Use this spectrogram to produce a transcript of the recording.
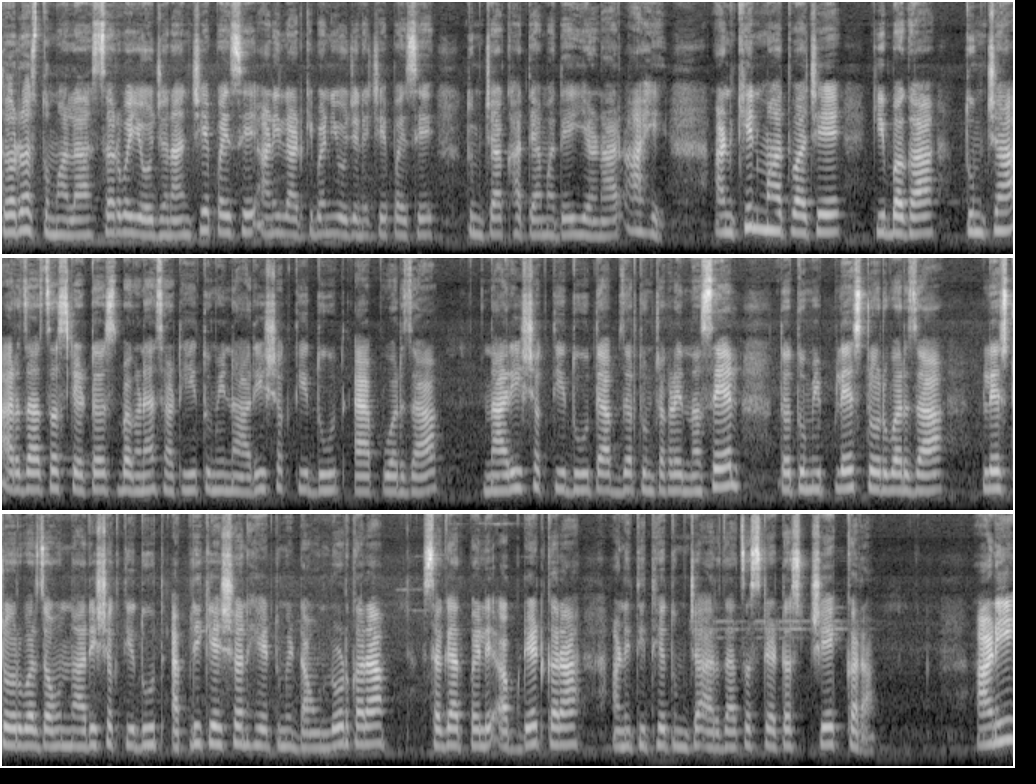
तरच तुम्हाला सर्व योजनांचे पैसे आणि लाडकी बहीण योजनेचे पैसे तुमच्या खात्यामध्ये येणार आहे. आणखीन महत्त्वाचे की बघा तुमच्या अर्जाचं स्टेटस बघण्यासाठी तुम्ही नारी शक्ती दूत ॲपवर जा. नारी शक्ती दूत ॲप जर तुमच्याकडे नसेल तर तुम्ही प्ले स्टोअरवर जा. प्ले स्टोअरवर जाऊन नारी शक्ती दूत ॲप्लिकेशन हे तुम्ही डाउनलोड करा. सगळ्यात पहिले अपडेट करा आणि तिथे तुमच्या अर्जाचं स्टेटस चेक करा. आणि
